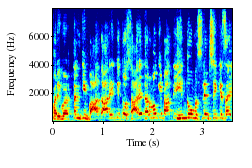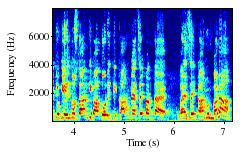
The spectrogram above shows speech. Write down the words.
परिवर्तन की बात आ रही थी तो सारे धर्मों की बात थी हिंदू, मुस्लिम, सिख, ईसाई, क्योंकि हिंदुस्तान की बात हो रही थी, कानून ऐसा ही बनता है और ऐसा ही कानून बना।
